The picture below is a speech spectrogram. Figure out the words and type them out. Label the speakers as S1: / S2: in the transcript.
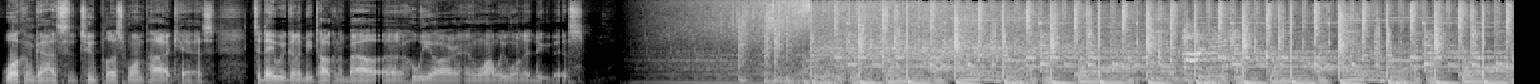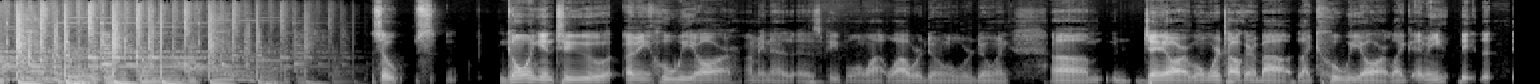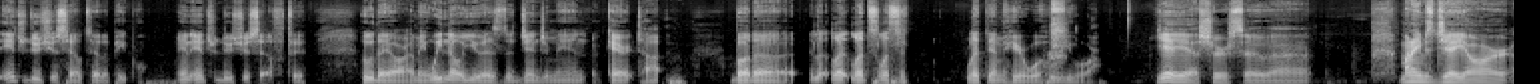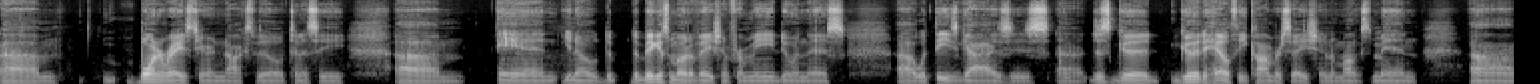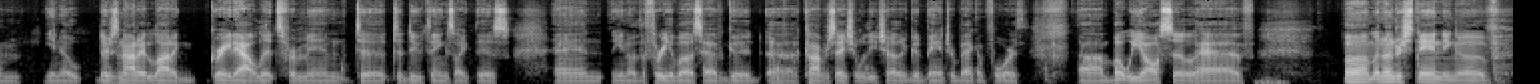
S1: Welcome, guys, to the Two Plus One podcast. Today, we're going to be talking about uh, who we are and why we want to do this. So, going into i mean who we are i mean as, as people and why, why we're doing what we're doing um jr when we're talking about like who we are like i mean introduce yourself to the people and introduce yourself to who they are. I mean we know you as the ginger man carrot top but uh let, let's let's let them hear what who you are.
S2: Yeah yeah sure. So uh my name's jr um born and raised here in Knoxville, Tennessee. Um, and you know, the the biggest motivation for me doing this uh, with these guys is uh, just good, good, healthy conversation amongst men. Um, you know, there's not a lot of great outlets for men to to do things like this, and you know, the three of us have good uh, conversation with each other, good banter back and forth. Um, but we also have um, an understanding of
